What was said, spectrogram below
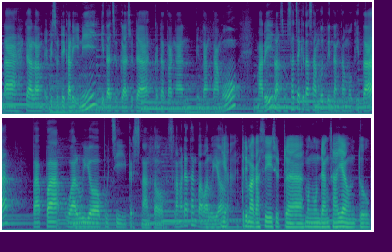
Nah, dalam episode kali ini kita juga sudah kedatangan bintang tamu. Mari langsung saja kita sambut bintang tamu kita, Bapak Waluyo Puji Trisnanto. Selamat datang Pak Waluyo. Ya, terima kasih sudah mengundang saya untuk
